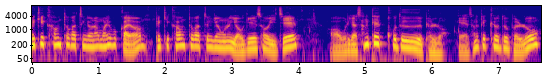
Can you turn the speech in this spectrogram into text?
packet counter 같은 경우는 한번 해볼까요? packet counter 같은 경우는 여기에서 이제 어, 우리가 상태 코드별로 예, 상태 코드별로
